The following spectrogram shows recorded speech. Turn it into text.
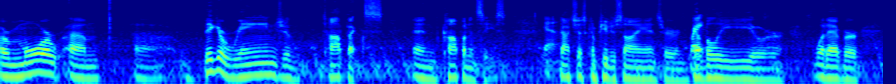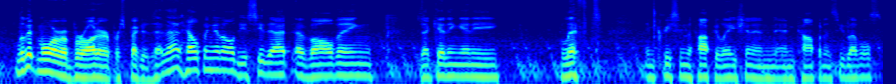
a more um, uh, bigger range of topics and competencies, yeah. not just computer science or right. double E or whatever. A little bit more of a broader perspective. Is that helping at all? Do you see that evolving? Is that getting any lift? Increasing the population and, and competency levels?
